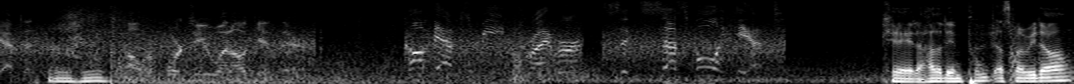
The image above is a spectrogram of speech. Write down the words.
Captain. I'll report to you when I'll get there. Combat speed, driver. Successful hit. okay, da hat er den Punkt erstmal wieder.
